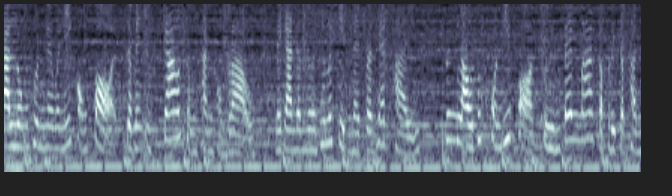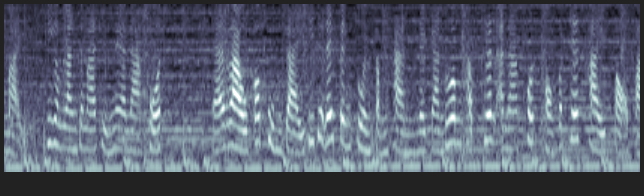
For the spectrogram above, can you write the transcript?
การลงทุนในวันนี้ของฟอร์ดจะเป็นอีกก้าวสำคัญของเรา ในการดำเนินธุรกิจในประเทศไทย ซึ่งเราทุกคนที่ฟอร์ดตื่นเต้นมากกับผลิตภัณฑ์ใหม่ ที่กำลังจะมาถึงในอนาคต และเราก็ภูมิใจที่จะได้เป็นส่วนสำคัญในการร่วมขับเคลื่อนอนาคตของประเทศไทยต่อไป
